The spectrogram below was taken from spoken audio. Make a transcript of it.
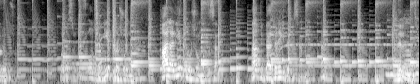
Buraya kuzum. Babasını. Oğlum sen niye tıraş olmadın? Hala niye tıraş olmadın sen? Ha bir berbere gidelim seninle. Ha? Verelim mi?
